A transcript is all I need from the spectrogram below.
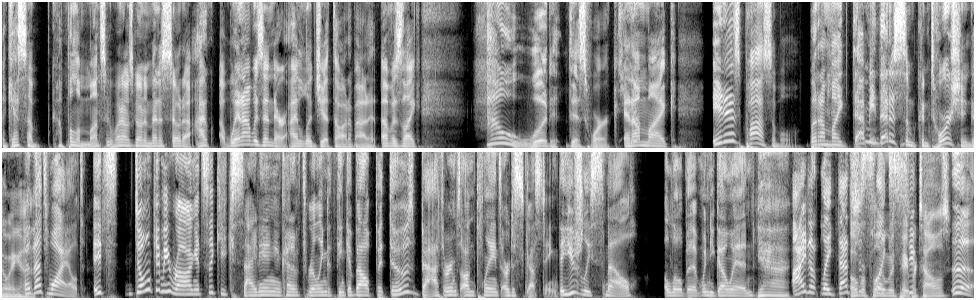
I guess a couple of months ago when I was going to Minnesota. I when I was in there, I legit thought about it. I was like, "How would this work?" And I'm like, It is possible, but I'm like, I mean, that is some contortion going on. But that's wild. It's don't get me wrong, it's like exciting and kind of thrilling to think about, but those bathrooms on planes are disgusting. They usually smell a little bit when you go in. yeah. I don't like that's just Overflowing like with paper su- towels. Ugh,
